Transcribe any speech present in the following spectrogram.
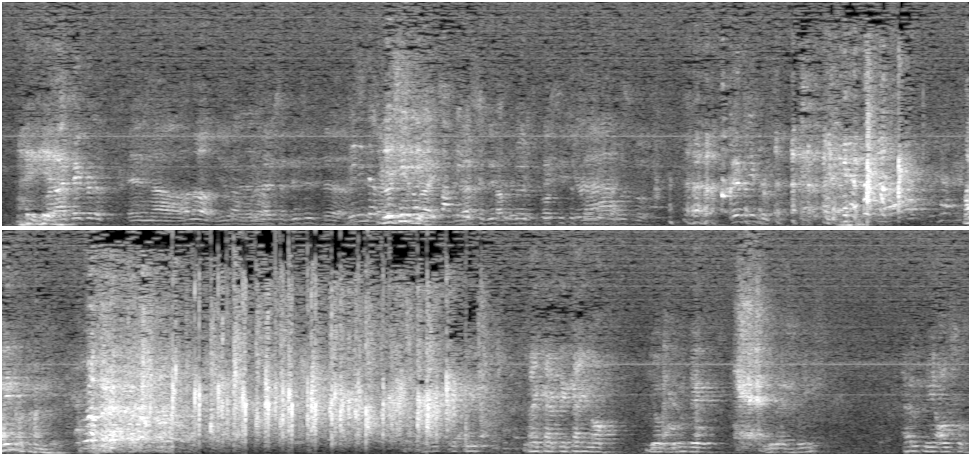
But I yeah. pay for the, and, No, uh, no, you, you guys said this is the. This is the This is the- You public. have to distribute fifty percent of those books. Why not hundred? like at the time of your Gurudev, you were doing, help me also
